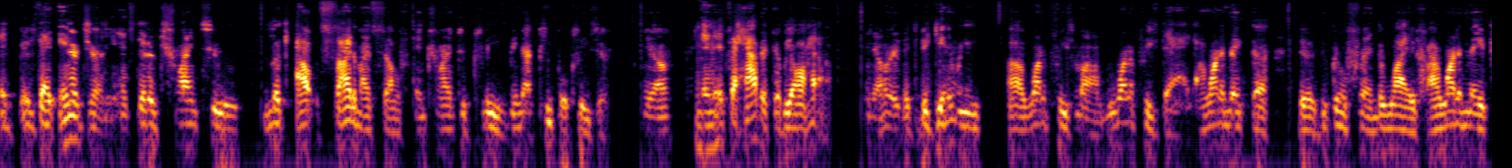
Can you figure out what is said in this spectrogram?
It, it's that inner journey instead of trying to look outside of myself and trying to please, being that people pleaser, you know. Mm-hmm. And it's a habit that we all have. You know, at the beginning we uh, want to please mom, we want to please dad. I want to make the, the the girlfriend, the wife. I want to make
